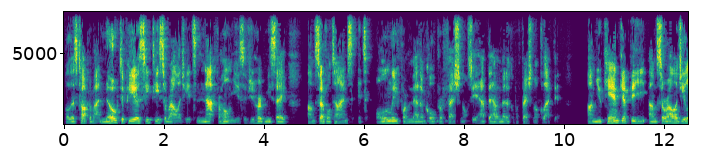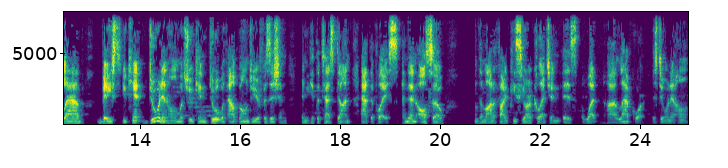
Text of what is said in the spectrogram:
well, let's talk about no to POCT serology. It's not for home use. If you heard me say um, several times, it's only for medical professionals. So you have to have a medical professional collect it. Um, you can get the um, serology lab based. You can't do it in home, but you can do it without going to your physician and you get the test done at the place. And then also the modified PCR collection is what uh, LabCorp is doing at home.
